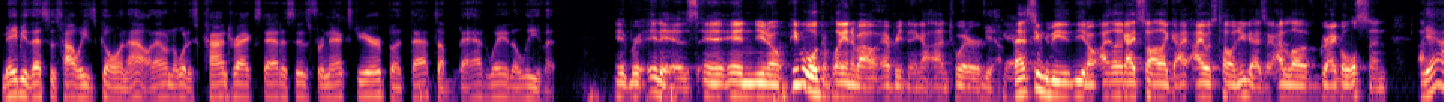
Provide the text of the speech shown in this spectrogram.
maybe this is how he's going out. I don't know what his contract status is for next year, but that's a bad way to leave it. It, it is, and, and you know, people will complain about everything on Twitter. Yeah. Yeah. That seemed to be, you know, I like I saw, like I, I was telling you guys, like I love Greg Olsen. Uh, Yeah.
